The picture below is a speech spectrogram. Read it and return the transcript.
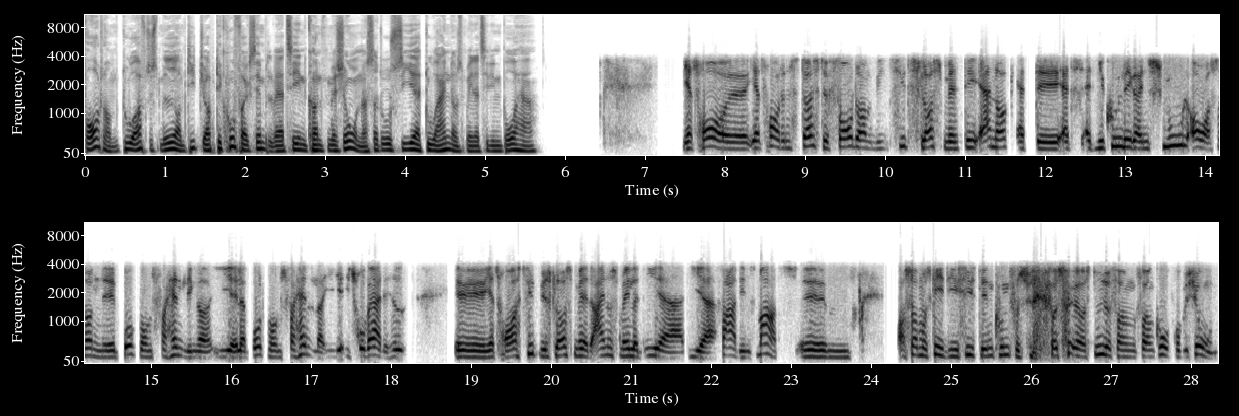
fordom, du oftest møder om dit job? Det kunne for eksempel være til en konfirmation, og så du siger, at du er ejendomsmælder til din bror her. Jeg tror, øh, jeg tror, den største fordom, vi tit slås med, det er nok, at, øh, at, at vi kun ligger en smule over sådan øh, uh, brugvognsforhandlinger, i, eller brugvognsforhandler i, i troværdighed. Uh, jeg tror også tit, vi slås med, at ejendomsmælder, de er, de er fart i en smart. Uh, og så måske de i sidste ende kun forsøger, forsøger at styre for en, for en god provision.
